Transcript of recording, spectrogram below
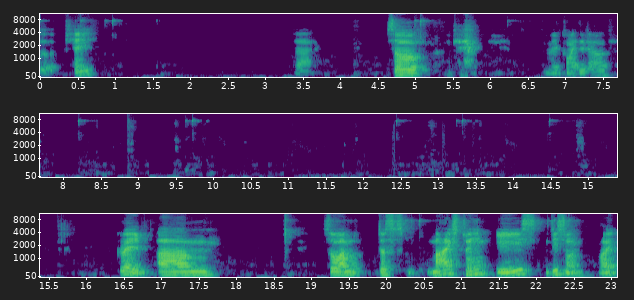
Okay. Yeah. So, okay let me comment it out. Great. Um, so um, the my string is this one, right?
